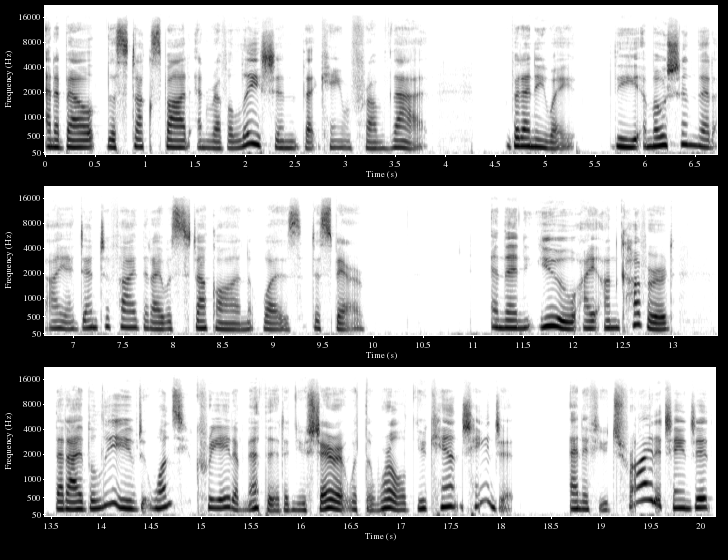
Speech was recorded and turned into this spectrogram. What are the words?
and about the stuck spot and revelation that came from that. But anyway, the emotion that I identified that I was stuck on was despair. And then you, I uncovered that I believed once you create a method and you share it with the world, you can't change it. And if you try to change it,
